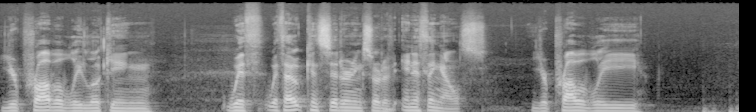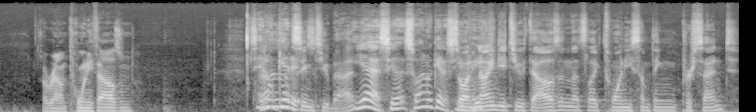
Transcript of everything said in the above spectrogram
you're probably looking with without considering sort of anything else. You're probably around twenty thousand. See, I don't get it. doesn't seem too bad. Yeah, see, so I don't get it. so you on pay- ninety-two thousand, that's like twenty something percent.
